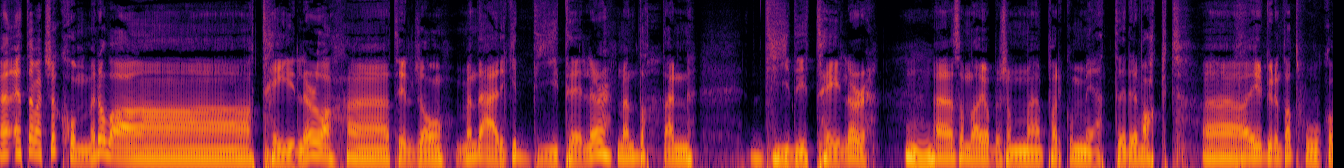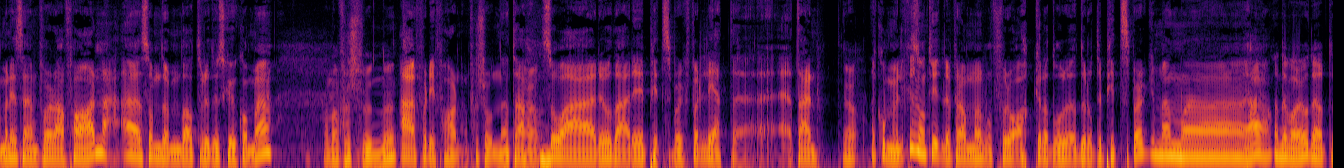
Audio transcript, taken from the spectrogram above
Eh, Etter hvert så kommer jo da Taylor da, til Joe, men det er ikke Dee Taylor, men datteren Didi Taylor. Mm. eh, som da jobber som eh, parkometervakt. Uh, grunnen til at hun kommer istedenfor faren, eh, som de da trodde skulle komme, Han har forsvunnet. er fordi faren er forsvunnet. Ja. Ja. Så er jo der i Pittsburgh for å lete etter han. Ja. Det kommer vel ikke sånn tydelig fram hvorfor hun akkurat dro- til Pittsburgh, men eh, ja, ja. Det var jo det at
